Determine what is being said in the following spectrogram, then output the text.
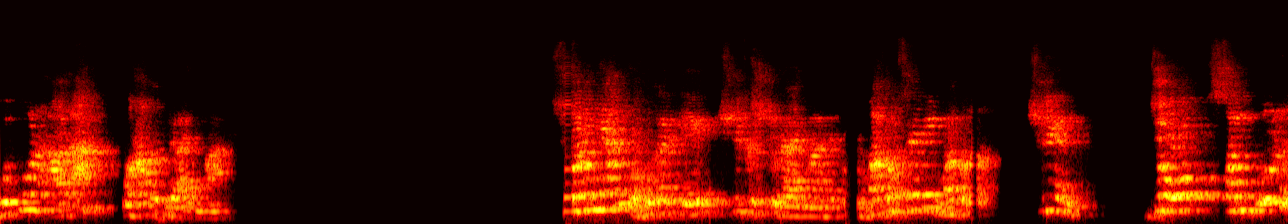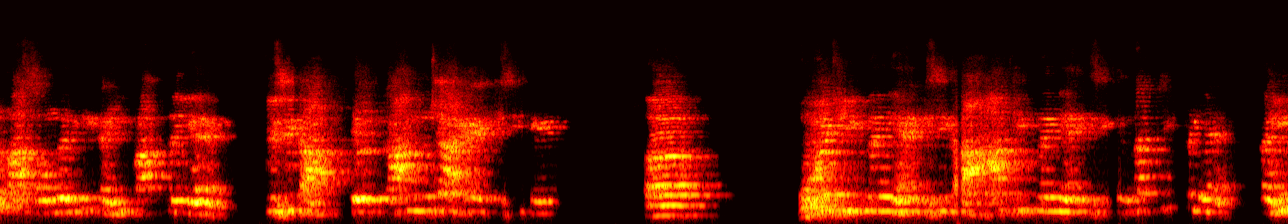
वो पूर्ण आधान वहाँ पर विराजमान है। स्वरम्यांग होकर के श्री कृष्ण विराजमान है। मधुर से भी मधुर श्री जो संपूर्णता सौंदर्य की कहीं प्राप्त नहीं है। किसी का एक कान ऊँचा है, किसी के ठीक नहीं है, किसी का हाथ ठीक नहीं है, किसी के नक ठीक नहीं है, कहीं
